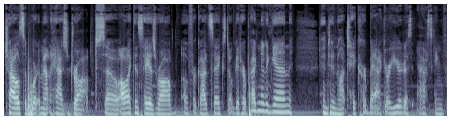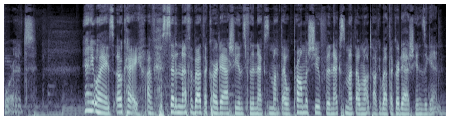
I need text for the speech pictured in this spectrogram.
child support amount has dropped. So all I can say is, Rob, oh, for God's sakes, don't get her pregnant again and do not take her back, or you're just asking for it. Anyways, okay, I've said enough about the Kardashians for the next month. I will promise you for the next month I will not talk about the Kardashians again.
